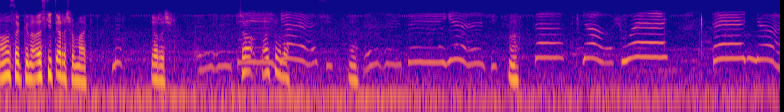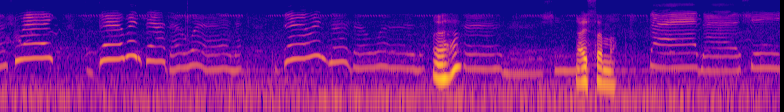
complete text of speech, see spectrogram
አመሰግናለሁ። እስኪ ጨርሽ ማኪ ጨርሽ። ቻው ها. شوي تلا شوي داول لا دواله داول أها. عايز سما تناشي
